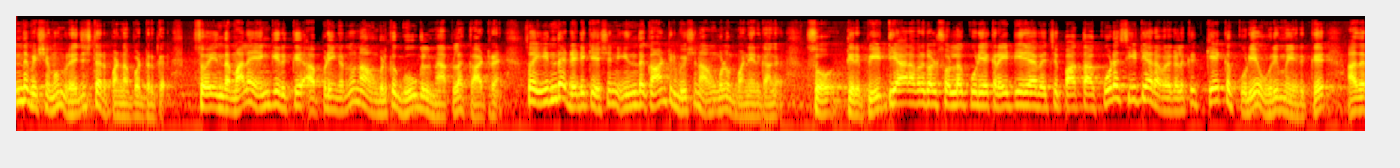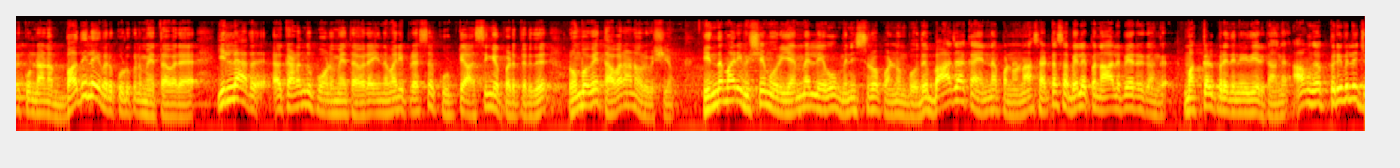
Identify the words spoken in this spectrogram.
இந்த விஷயமும் ரெஜிஸ்டர் பண்ணப்பட்டிருக்கு. ஸோ இந்த மலை எங்கே இருக்குது அப்படிங்கிறதும் நான் உங்களுக்கு கூகுள் மேப்பில் காட்டுறேன். ஸோ இந்த டெடிகேஷன் இந்த கான்ட்ரிபியூஷன் அவங்களும் பண்ணியிருக்காங்க. ஸோ திரு பிடிஆர் அவர்கள் சொல்லக்கூடிய க்ரைட்டீரியா வச்சு பார்த்தா கூட சிடிஆர் அவர்களுக்கு கேட்கக்கூடிய உரிமை இருக்குது அதற்குண்டான பதிலை இவர் கொடுக்கணுமே தவிர இல்லை அதை கடந்து போகணுமே தவிர இந்த மாதிரி ப்ரெஸ்ஸை கூப்பிட்டு அசிங்கப்படுத்துறது ரொம்பவே தவறான ஒரு விஷயம். இந்த மாதிரி விஷயம் ஒரு எம்எல்ஏவோ மினிஸ்டரோ பண்ணும்போது பாஜக என்ன பண்ணணும்னா சட்டசபையில் இப்போ நாலு பேர் இருக்காங்க. மக்கள் பிரதிநிதி இருக்காங்க. அவங்க பிரிவிலேஜ்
